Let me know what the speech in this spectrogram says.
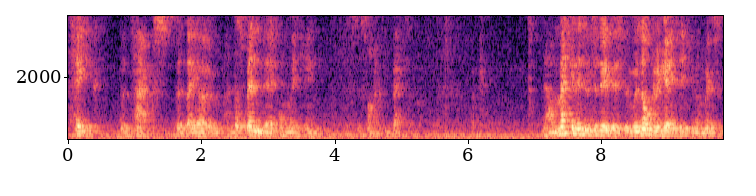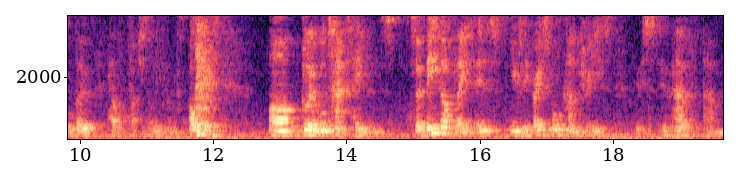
take the tax that they owe and spend it on making society better. Now, a mechanism to do this, and we're not going to get into economics, although health touches on economics and politics, are global tax havens. So these are places, usually very small countries, who, have um,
